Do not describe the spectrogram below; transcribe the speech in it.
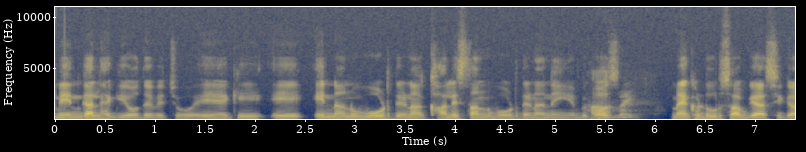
ਮੇਨ ਗੱਲ ਹੈਗੀ ਉਹਦੇ ਵਿੱਚ ਉਹ ਇਹ ਹੈ ਕਿ ਇਹ ਇਹਨਾਂ ਨੂੰ ਵੋਟ ਦੇਣਾ ਖਾਲਿਸਤਾਨ ਨੂੰ ਵੋਟ ਦੇਣਾ ਨਹੀਂ ਹੈ ਬਿਕੋਜ਼ ਮੈਂ ਖਡੂਰ ਸਾਹਿਬ ਗਿਆ ਸੀਗਾ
